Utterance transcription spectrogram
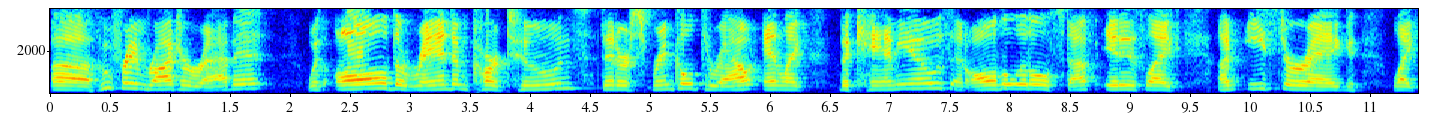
uh, Who Framed Roger Rabbit with all the random cartoons that are sprinkled throughout and like the cameos and all the little stuff. It is like an Easter egg, like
